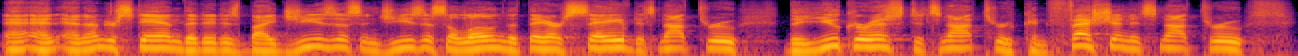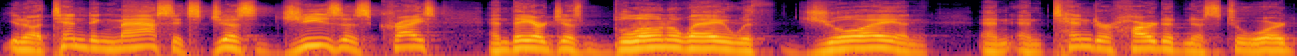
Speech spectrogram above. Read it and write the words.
and, and understand that it is by Jesus and Jesus alone that they are saved. It's not through the Eucharist, it's not through confession, it's not through you know attending Mass, it's just Jesus Christ. And they are just blown away with joy and, and, and tenderheartedness toward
